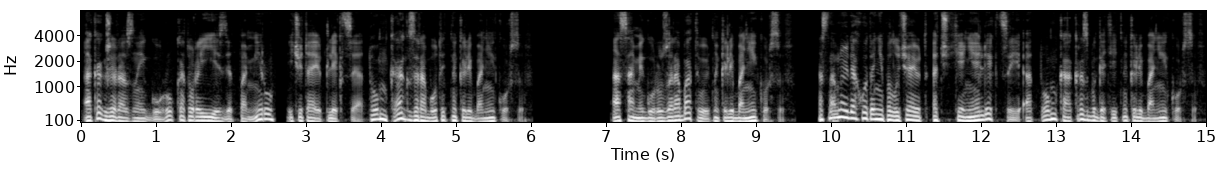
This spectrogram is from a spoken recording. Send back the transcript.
А как же разные гуру, которые ездят по миру и читают лекции о том, как заработать на колебании курсов? А сами гуру зарабатывают на колебании курсов. Основной доход они получают от чтения лекций о том, как разбогатеть на колебании курсов.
